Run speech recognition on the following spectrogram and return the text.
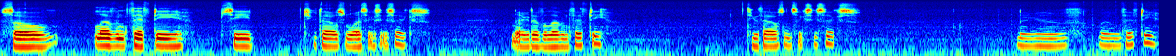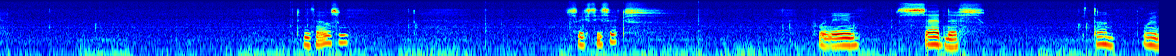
So, 1150 C 2000 Y66. Negative 1150. 2066. Negative 1150. 2000. 66. Point name. Sadness. Done. We're gonna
